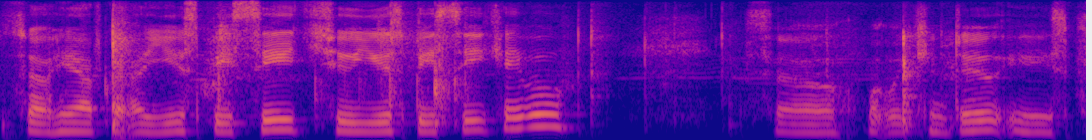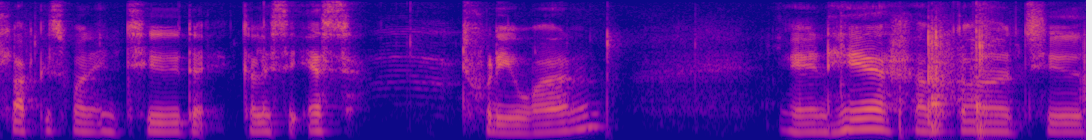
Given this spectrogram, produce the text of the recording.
So here I've got a USB-C to USB-C cable. So what we can do is plug this one into the Galaxy S21 and here I'm going to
